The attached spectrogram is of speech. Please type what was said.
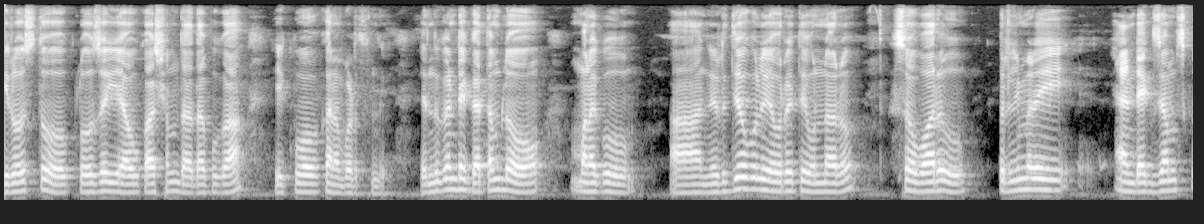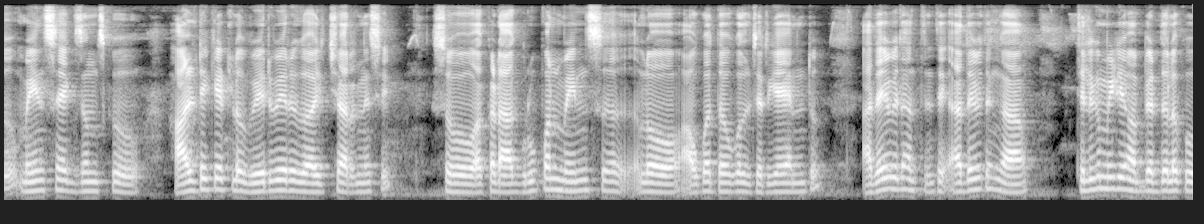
ఈ రోజుతో క్లోజ్ అయ్యే అవకాశం దాదాపుగా ఎక్కువగా కనబడుతుంది. ఎందుకంటే గతంలో మనకు ఆ, నిరుద్యోగులు ఎవరైతే ఉన్నారో సో వారు ప్రిలిమినరీ అండ్ ఎగ్జామ్స్కు మెయిన్స్ ఎగ్జామ్స్కు హాల్ టికెట్లు వేరువేరుగా ఇచ్చారనేసి సో అక్కడ గ్రూప్ వన్ మెయిన్స్లో అవకతవకలు జరిగాయంటూ అదేవిధంగా అదేవిధంగా తెలుగు మీడియం అభ్యర్థులకు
